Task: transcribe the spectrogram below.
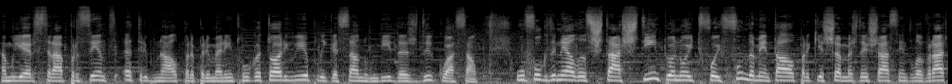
A mulher será presente a tribunal para primeiro interrogatório e aplicação de medidas de coação. O fogo de Nelas está extinto. A noite foi fundamental para que as chamas deixassem de lavrar.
